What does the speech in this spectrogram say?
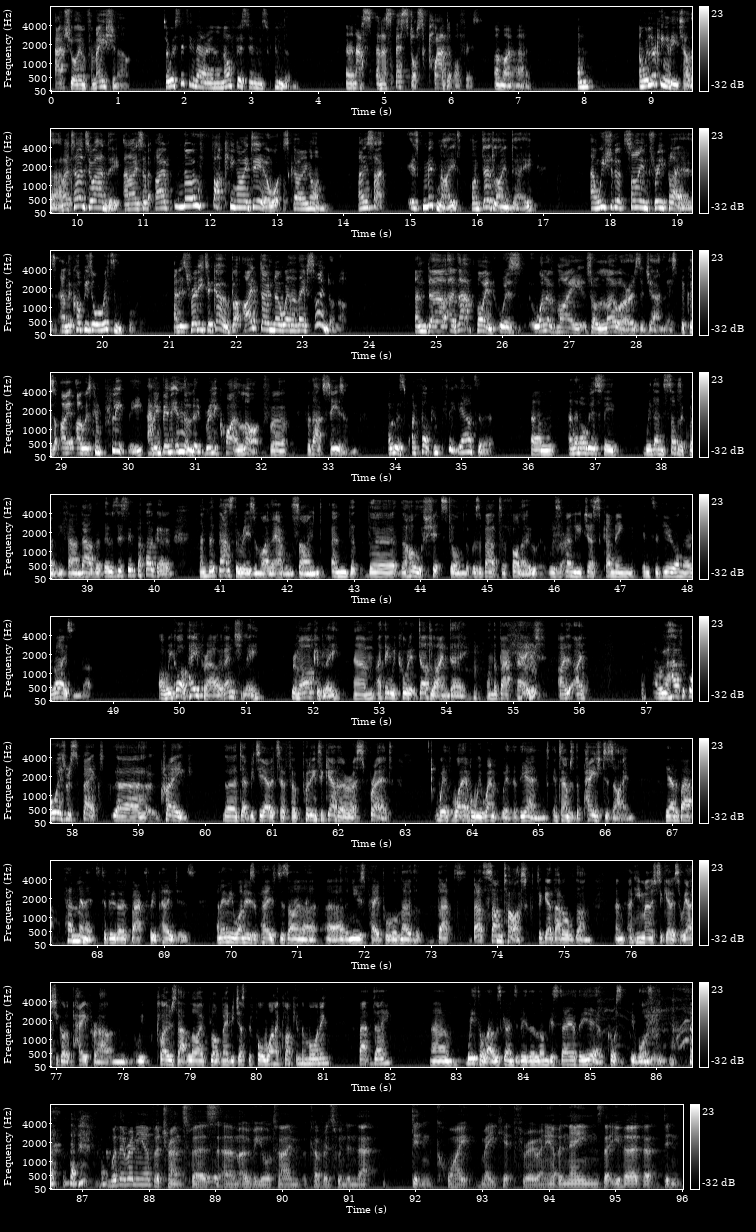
actual information out. So we're sitting there in an office in Swindon an, as- an asbestos clad office, I might add. Um, and we're looking at each other, and I turned to Andy and I said, I have no fucking idea what's going on. And it's like, it's midnight on deadline day, and we should have signed three players, and the copy's all written for it, and it's ready to go, but I don't know whether they've signed or not. And uh, at that point was one of my sort of lower as a journalist because I, I was completely, having been in the loop really quite a lot for, for that season, I was I felt completely out of it. Um, and then obviously we then subsequently found out that there was this embargo, and that that's the reason why they haven't signed, and that the the whole shitstorm that was about to follow was only just coming into view on the horizon. But oh, we got a paper out eventually. Remarkably, um, I think we called it Deadline Day on the back page. I, I, I have always respect uh, Craig, the deputy editor, for putting together a spread with whatever we went with at the end in terms of the page design. He had about 10 minutes to do those back three pages. And anyone who's a page designer uh, at a newspaper will know that that's, that's some task to get that all done. And, and he managed to get it. So we actually got a paper out and we closed that live blog maybe just before one o'clock in the morning that day. Um, we thought that was going to be the longest day of the year. Of course, it wasn't. Were there any other transfers um, over your time covering Swindon that didn't quite make it through? Any other names that you heard that didn't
